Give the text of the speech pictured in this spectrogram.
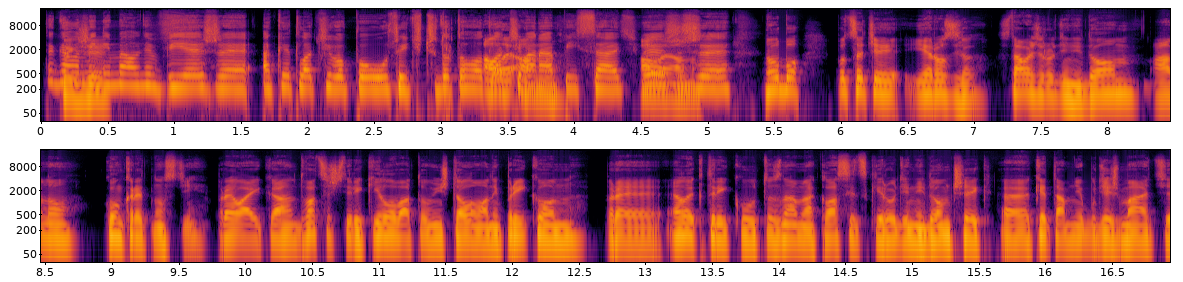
Tak ale Takže- minimálne vie, že aké tlačivo použiť, čo do toho Ale tlačiva áno. napísať. Ale Vieš, áno. že No lebo v podstate je rozdiel. Stávaš rodinný dom, áno, konkrétnosti. Pre lajka 24 kW inštalovaný príkon pre elektriku, to znamená klasický rodinný domček. E, Keď tam nebudeš mať e,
